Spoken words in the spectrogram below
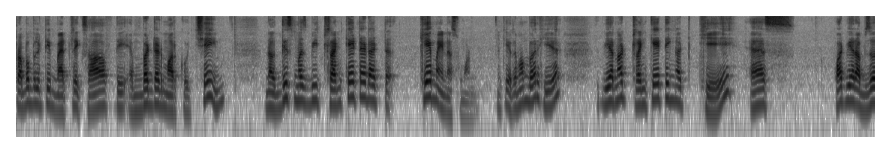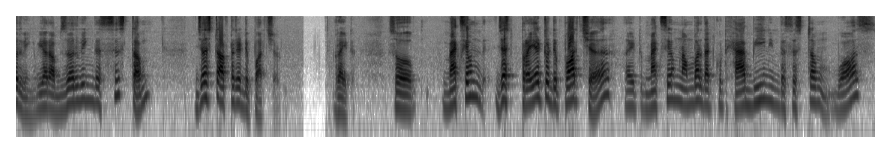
probability matrix of the embedded Markov chain, now this must be truncated at k minus 1. Okay, remember here we are not truncating at k as what we are observing, we are observing the system just after a departure, right. So, maximum just prior to departure right maximum number that could have been in the system was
